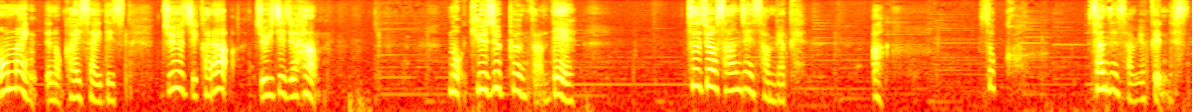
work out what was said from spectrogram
オンラインでの開催です。10時から11時半の90分間で通常3300円。あそっか。3300円です。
